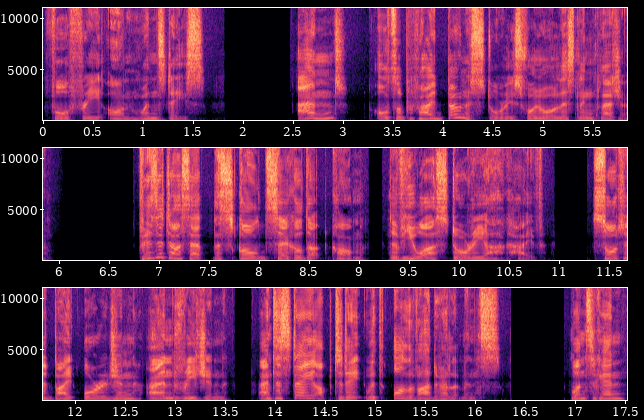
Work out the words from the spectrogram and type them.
for free on Wednesdays. And also provide bonus stories for your listening pleasure. Visit us at theskaldscircle.com to view our story archive, sorted by origin and region, and to stay up to date with all of our developments. Once again,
